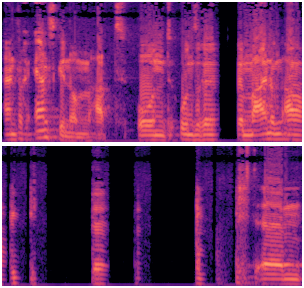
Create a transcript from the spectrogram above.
einfach ernst genommen hat und unsere Meinung auch ähm,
